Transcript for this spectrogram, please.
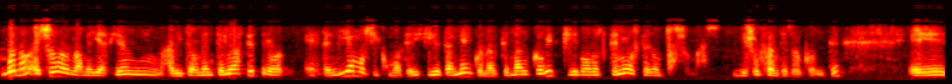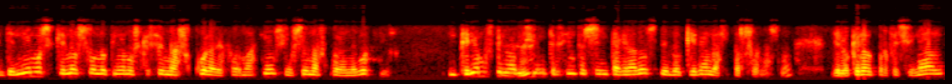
Bueno, eso la mediación habitualmente lo hace, pero entendíamos, y como te dije yo también con el tema del COVID, que teníamos que dar un paso más. Y eso fue antes del COVID. ¿eh? Eh, entendíamos que no solo teníamos que ser una escuela de formación, sino ser una escuela de negocios. Y queríamos tener una visión 360 grados de lo que eran las personas, ¿no? de lo que era el profesional,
